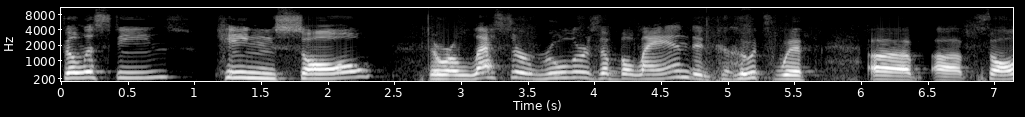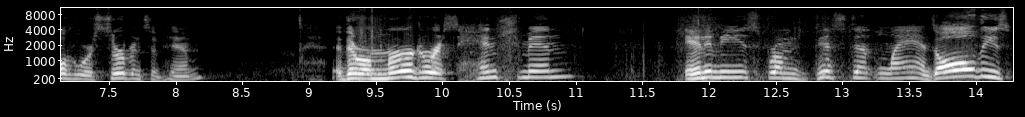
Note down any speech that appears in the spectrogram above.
Philistines, King Saul. There were lesser rulers of the land in cahoots with uh, uh, Saul, who were servants of him. There were murderous henchmen enemies from distant lands, all these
